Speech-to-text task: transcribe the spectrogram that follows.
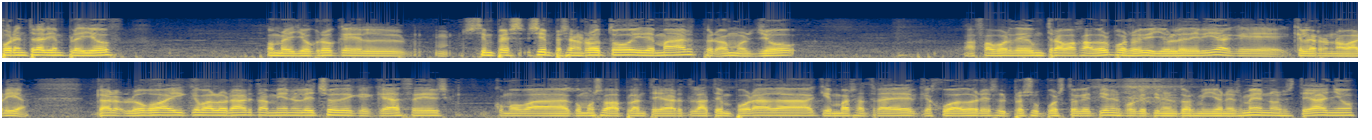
por entrar en playoff, hombre, yo creo que el, siempre, siempre se han roto y demás, pero vamos, yo a favor de un trabajador, pues oye, yo le diría que, que le renovaría. Claro, luego hay que valorar también el hecho de que qué haces, cómo va, cómo se va a plantear la temporada, quién vas a traer, qué jugadores, el presupuesto que tienes, porque tienes dos millones menos este año.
